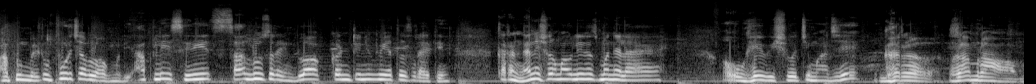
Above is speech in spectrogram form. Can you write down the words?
आपण भेटू पुढच्या ब्लॉगमध्ये. आपली सिरीज चालूच राहील ब्लॉग कंटिन्यू येतच राहतील. कारण ज्ञानेश्वर माऊलीनंच म्हणेलं आहे अवघे विश्वची माझे घर. राम राम.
